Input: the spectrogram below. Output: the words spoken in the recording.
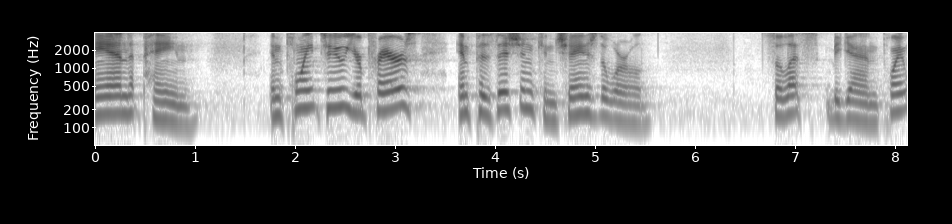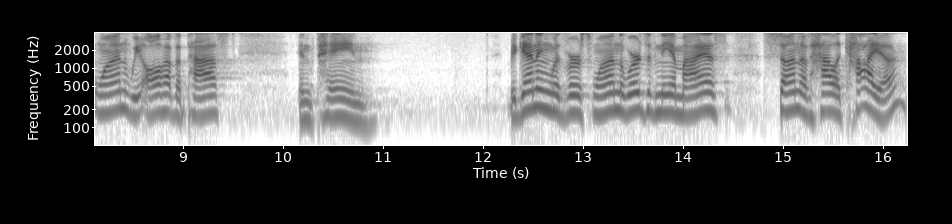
and pain. And point two, your prayers and position can change the world. So let's begin. Point one, we all have a past and pain. Beginning with verse 1, the words of Nehemiah, son of Hacaliah,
